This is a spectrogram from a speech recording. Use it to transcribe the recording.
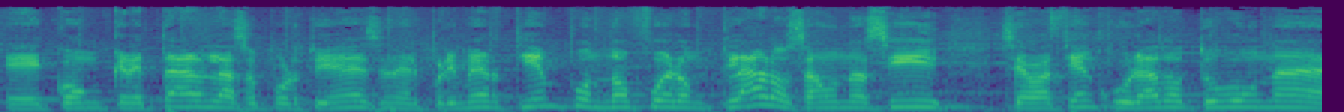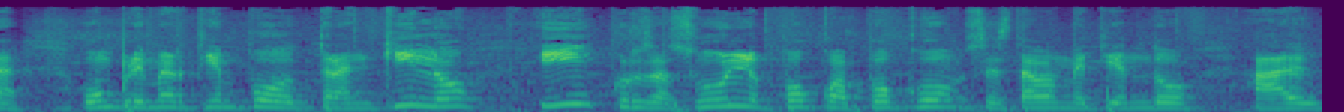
eh, concretar las oportunidades en el primer tiempo, no fueron claros. Aún así, Sebastián Jurado tuvo una, un primer tiempo tranquilo y Cruz Azul poco a poco se estaba metiendo al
